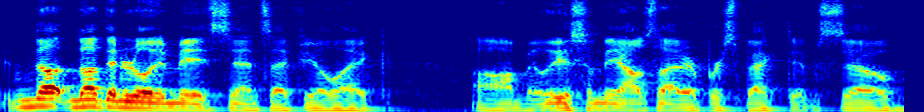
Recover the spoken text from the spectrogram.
no, nothing really made sense. I feel like, um, at least from the outsider perspective. So,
